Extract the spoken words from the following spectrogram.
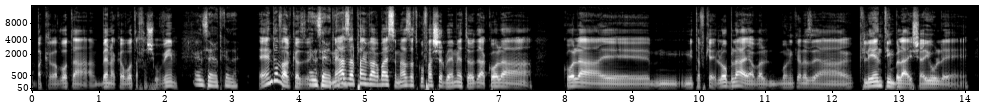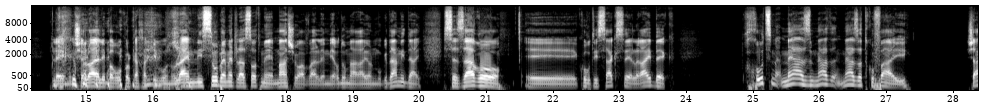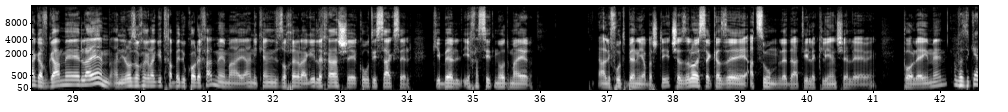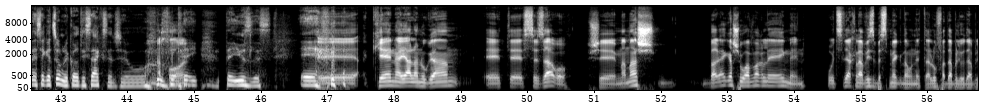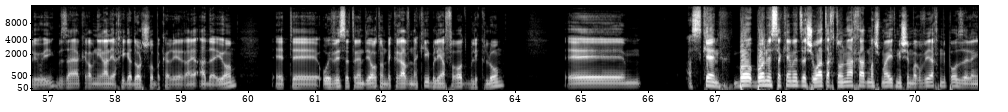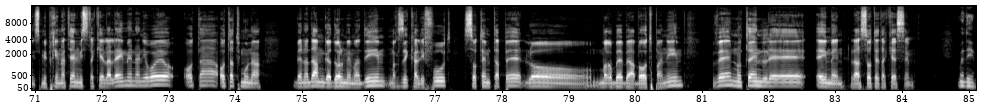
בקרבות, ה, בין הקרבות החשובים. אין סרט כזה. אין דבר כזה. אין סרט מאז כזה. 2014, מאז התקופה של באמת, אתה יודע, כל ה... כל ה... אה, לא בלאי, אבל בוא נקרא לזה הקליינטים בלאי שהיו ל... ליימן, שלא היה לי ברור כל כך הכיוון. אולי הם ניסו באמת לעשות מהם משהו, אבל הם ירדו מהרעיון מוקדם מדי. סזארו, אה, קורטיס אקסל, רייבק, חוץ, מאז, מאז, מאז התקופה ההיא, שאגב, גם אה, להם, אני לא זוכר להגיד לך בדיוק כל אחד מהם מה היה, אני כן זוכר להגיד לך שקורטיס אקסל קיבל יחסית מאוד מהר אליפות בין יבשתית, שזה לא הישג כזה עצום לדעתי ל client של אה, פול איימן. אבל זה כן הישג עצום לקורטיס אקסל, שהוא נכון. די- די useless. אה, כן, היה לנו גם את אה, סזארו, שממש ברגע שהוא עבר לאיימן, הוא הצליח להביס בסמקדאון את אלוף ה-WWE, וזה היה הקרב נראה לי הכי גדול שלו בקריירה עד היום. את, אה, הוא הביס את רנדי אורטון בקרב נקי, בלי הפרעות, בלי כלום. אה, אז כן, בוא, בוא נסכם את זה, שורה תחתונה חד משמעית, מי שמרוויח מפה זה ריינס. מבחינתי אני מסתכל על איימן, אני רואה אותה, אותה תמונה. בן אדם גדול ממדים, מחזיק אליפות, סותם את הפה, לא מרבה בהבעות פנים, ונותן לאיימן לעשות את הקסם. מדהים.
